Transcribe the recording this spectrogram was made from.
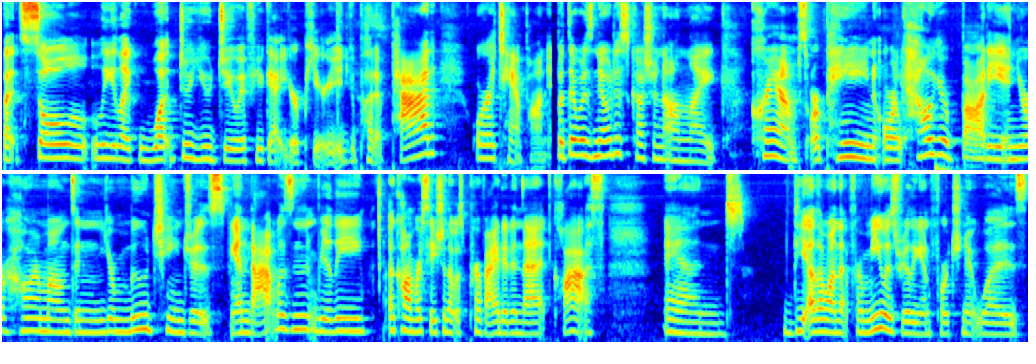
but solely like what do you do if you get your period? You put a pad or a tampon. But there was no discussion on like cramps or pain or how your body and your hormones and your mood changes. And that wasn't really a conversation that was provided in that class. And the other one that for me was really unfortunate was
